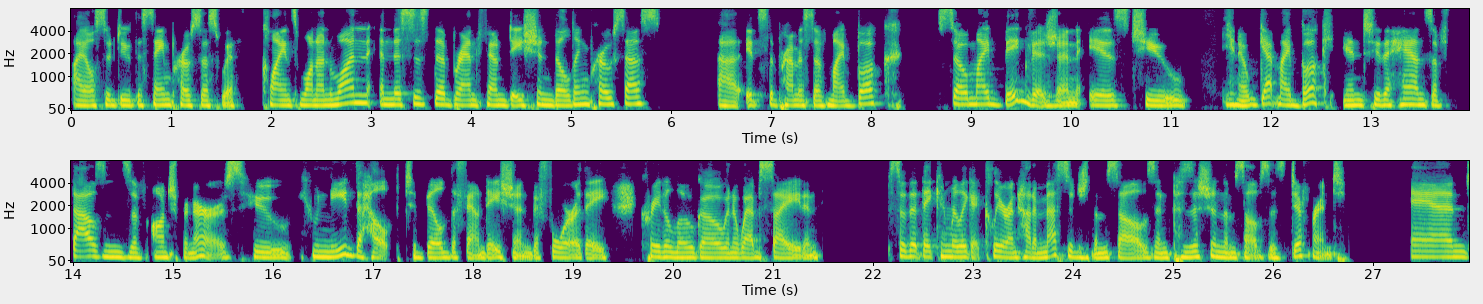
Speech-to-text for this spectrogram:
I also do the same process with clients one on one. And this is the brand foundation building process. Uh, it's the premise of my book. So my big vision is to you know get my book into the hands of thousands of entrepreneurs who who need the help to build the foundation before they create a logo and a website and so that they can really get clear on how to message themselves and position themselves as different. And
